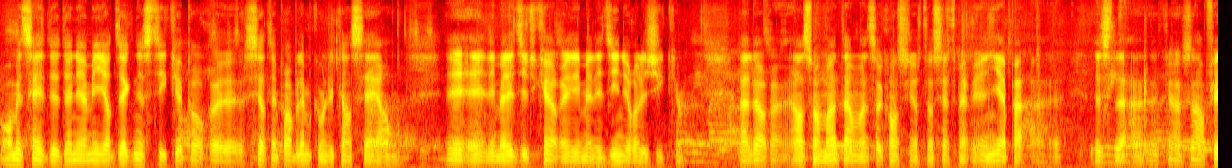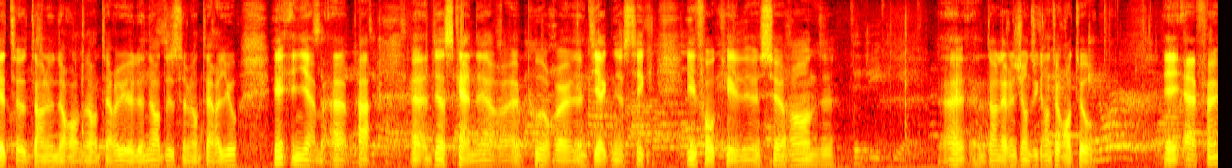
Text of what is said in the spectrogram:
aux médecins de donner un meilleur diagnostic pour certains problèmes comme le cancer et, les maladies du cœur et les maladies neurologiques. Alors, en ce moment, dans ma circonscription il n'y a pas cela, en fait, dans le nord de l'Ontario et le nord de l'Ontario, il n'y a pas de scanner pour le diagnostic. Il faut qu'ils se rendent dans la région du Grand Toronto. Et afin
